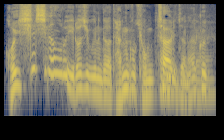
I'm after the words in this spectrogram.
거의 실시간으로 이루어지고 있는 데가 대한민국 그렇죠. 경찰이잖아요. 그 대한민국인데.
